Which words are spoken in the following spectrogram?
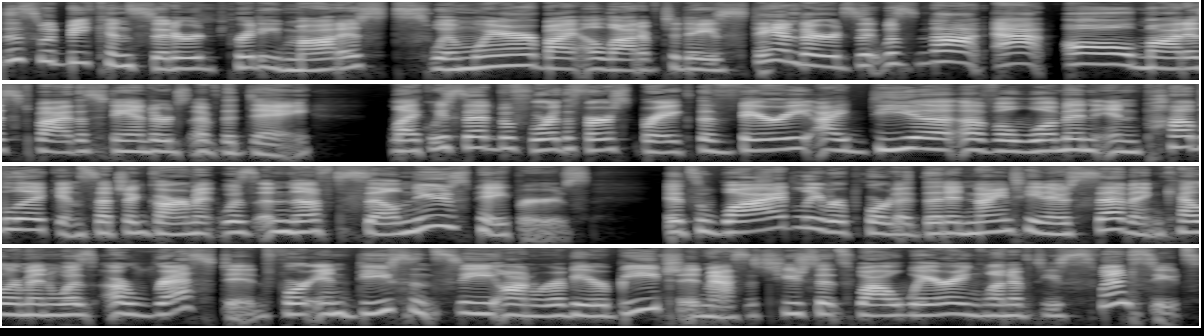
this would be considered pretty modest swimwear by a lot of today's standards, it was not at all modest by the standards of the day. Like we said before the first break, the very idea of a woman in public in such a garment was enough to sell newspapers. It's widely reported that in 1907, Kellerman was arrested for indecency on Revere Beach in Massachusetts while wearing one of these swimsuits.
